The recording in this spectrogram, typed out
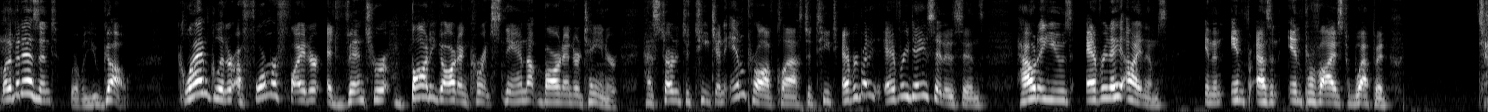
But if it isn't, where will you go? Glam Glitter, a former fighter, adventurer, bodyguard, and current stand-up bar and entertainer, has started to teach an improv class to teach everybody, everyday citizens, how to use everyday items in an imp- as an improvised weapon. T-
